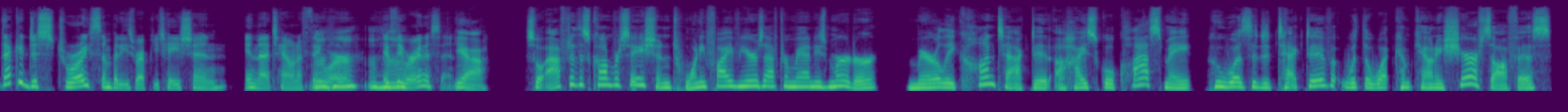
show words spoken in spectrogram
That could destroy somebody's reputation in that town if they Mhm, were if they mhm. were innocent. Yeah. So after this conversation, 25 years after Mandy's murder, Marilee contacted a high school classmate who was a detective with the Whatcom County Sheriff's Office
